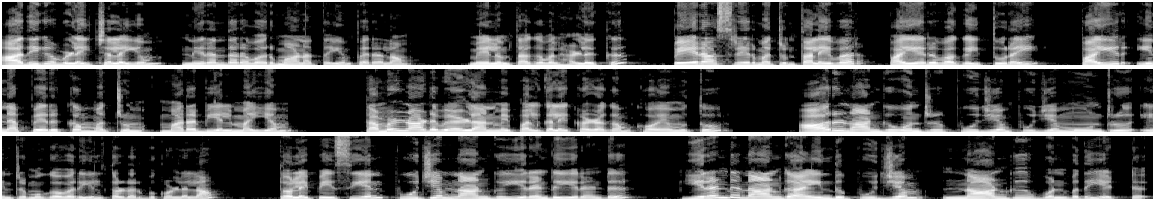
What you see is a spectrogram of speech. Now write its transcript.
அதிக விளைச்சலையும் நிரந்தர வருமானத்தையும் பெறலாம். மேலும் தகவல்களுக்கு பேராசிரியர் மற்றும் தலைவர் பயறு வகைத்துறை பயிர் இனப்பெருக்கம் மற்றும் மரபியல் மையம் தமிழ்நாடு வேளாண்மை பல்கலைக்கழகம் கோயமுத்தூர் ஆறு நான்கு ஒன்று பூஜ்ஜியம் பூஜ்ஜியம் மூன்று என்ற முகவரியில் தொடர்பு கொள்ளலாம். தொலைபேசி எண் பூஜ்ஜியம் நான்கு இரண்டு இரண்டு இரண்டு நான்கு ஐந்து பூஜ்ஜியம் நான்கு ஒன்பது எட்டு.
